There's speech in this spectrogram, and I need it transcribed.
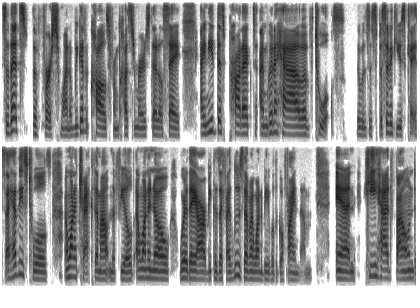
So that's the first one. We get calls from customers that'll say, I need this product. I'm going to have tools. There was a specific use case. I have these tools. I want to track them out in the field. I want to know where they are because if I lose them, I want to be able to go find them. And he had found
